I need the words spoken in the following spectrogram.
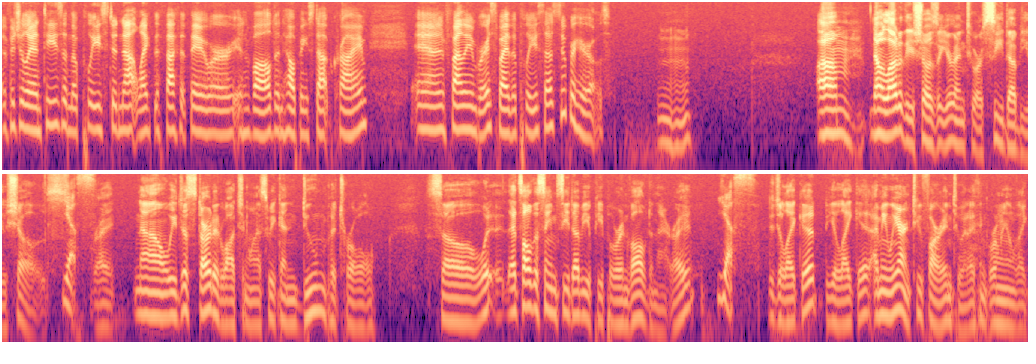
vigilantes, and the police did not like the fact that they were involved in helping stop crime, and finally embraced by the police as superheroes. Um, now, a lot of these shows that you're into are CW shows. Yes. Right. Now, we just started watching last weekend Doom Patrol. So what, that's all the same CW people were involved in that, right? Yes. Did you like it? Do you like it? I mean, we aren't too far into it. I think we're only on like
